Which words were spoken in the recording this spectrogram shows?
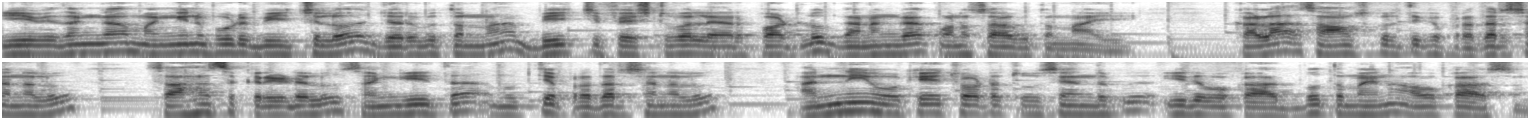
ఈ విధంగా మంగినపూడి బీచ్లో జరుగుతున్న బీచ్ ఫెస్టివల్ ఏర్పాట్లు ఘనంగా కొనసాగుతున్నాయి. కళా సాంస్కృతిక ప్రదర్శనలు సాహస క్రీడలు సంగీత నృత్య ప్రదర్శనలు అన్నీ ఒకే చోట చూసేందుకు ఇది ఒక అద్భుతమైన అవకాశం.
